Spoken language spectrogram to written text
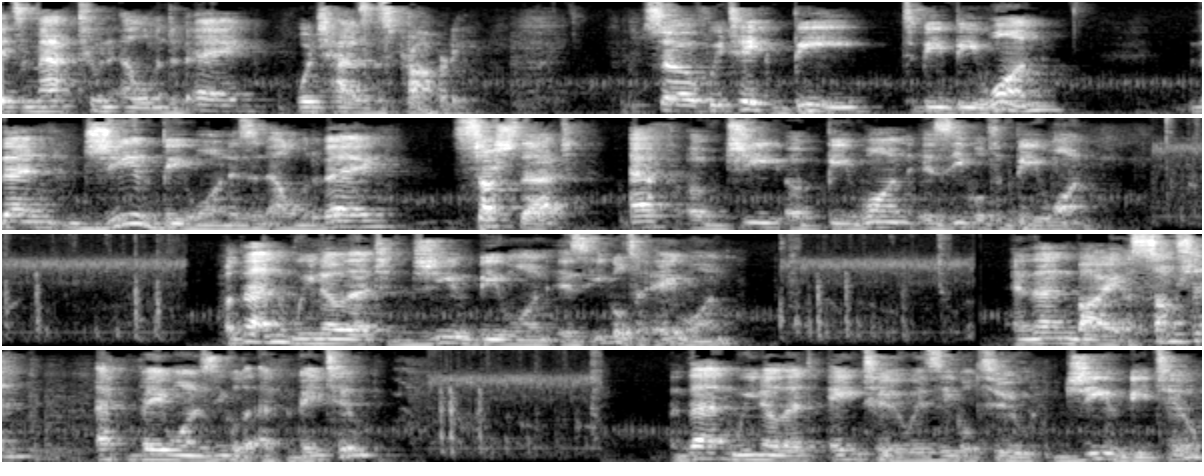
gets mapped to an element of A, which has this property. So if we take B to be B1, then G of B1 is an element of A, such that F of G of B1 is equal to B1. But then we know that G of B1 is equal to A1, and then by assumption, F of A1 is equal to F of A2, and then we know that A2 is equal to G of B2,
